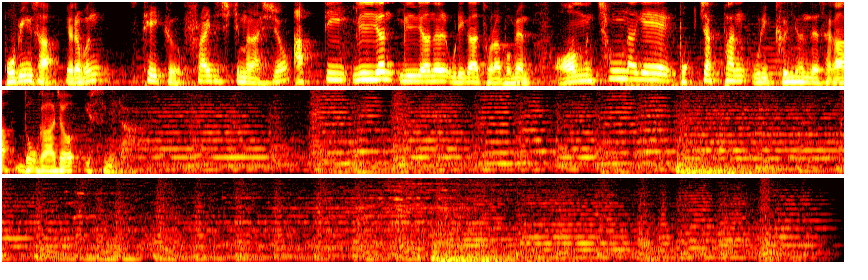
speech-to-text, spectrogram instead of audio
보빙사 여러분 스테이크 프라이드 치킨만 아시죠? 앞뒤 1년 1년을 우리가 돌아보면 엄청나게 복잡한 우리 근현대사가 녹아져 있습니다.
